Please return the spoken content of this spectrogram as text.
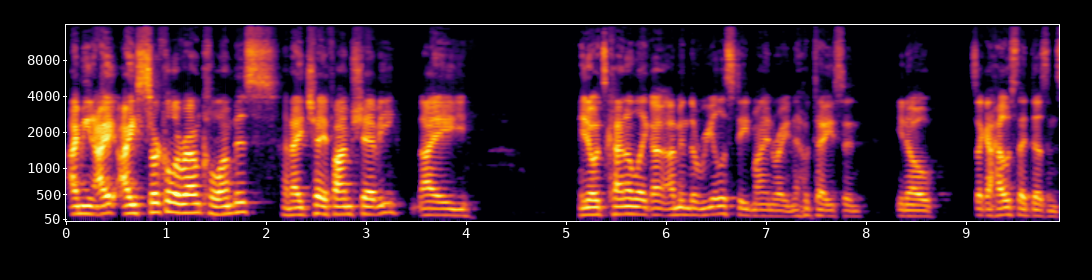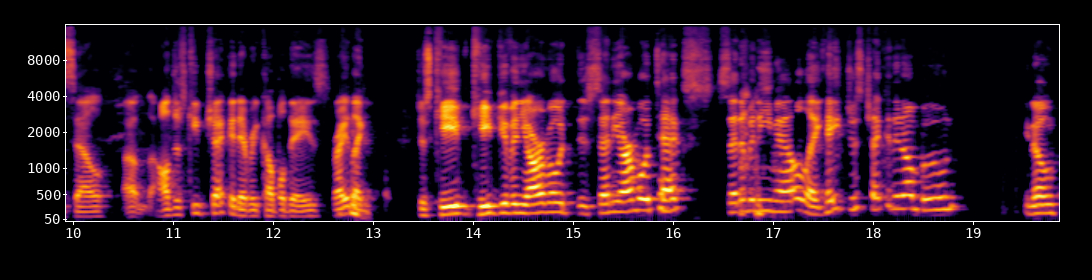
I mean, I I circle around Columbus, and I if I'm Chevy, I you know, it's kind of like I'm in the real estate mind right now, Tyson. You know, it's like a house that doesn't sell. I'll, I'll just keep checking every couple days, right? Like, just keep keep giving Jarmo, send Jarmo a text, send him an email, like, hey, just checking in on Boone. You know,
